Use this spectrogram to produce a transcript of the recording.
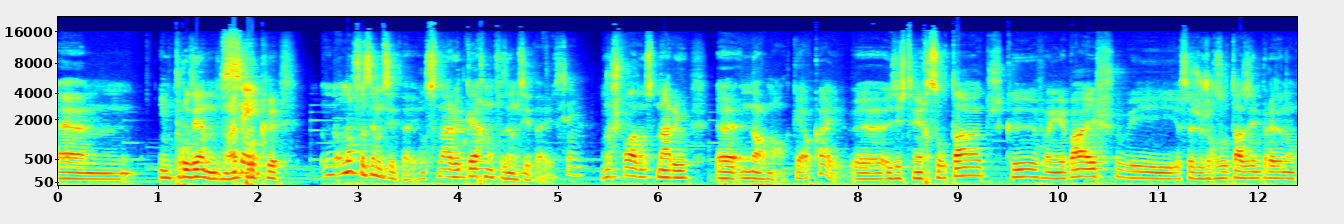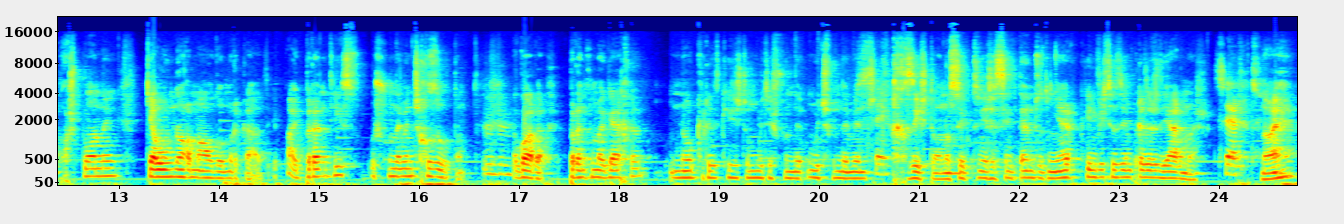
um, imprudente, não é? Sim. Porque não fazemos ideia. Um cenário de guerra não fazemos ideia. Sim. Vamos falar de um cenário uh, normal, que é ok, uh, existem resultados que vêm abaixo e, ou seja, os resultados da empresa não correspondem, que é o normal do mercado. E, pá, e perante isso, os fundamentos resultam. Uhum. Agora, perante uma guerra, não acredito que existam muitos, funda muitos fundamentos Sim. que resistam, a não ser que tenhas assim tanto dinheiro que investas em empresas de armas. Certo. Não é?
